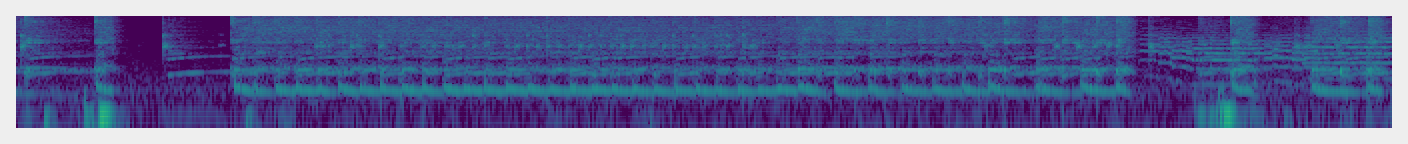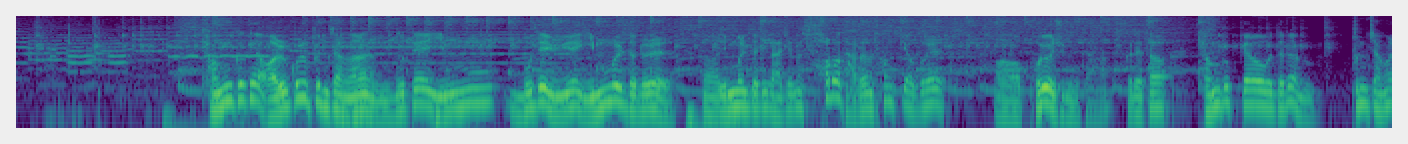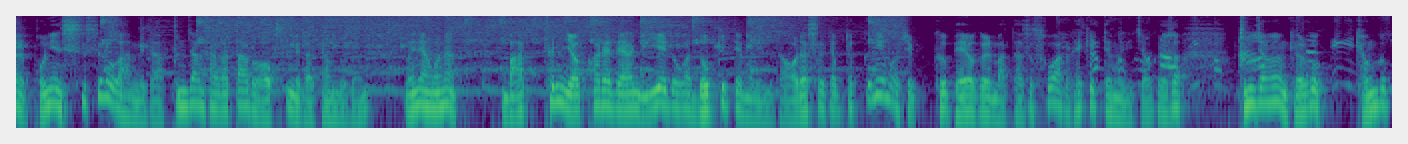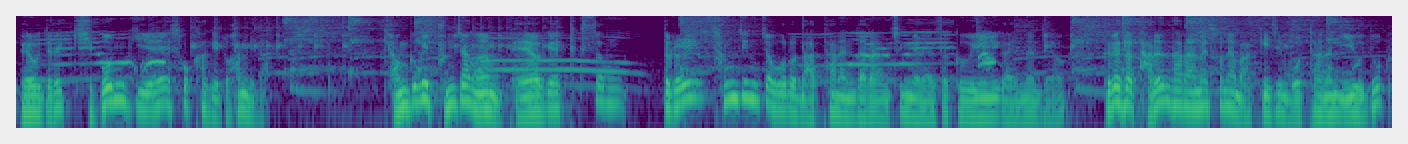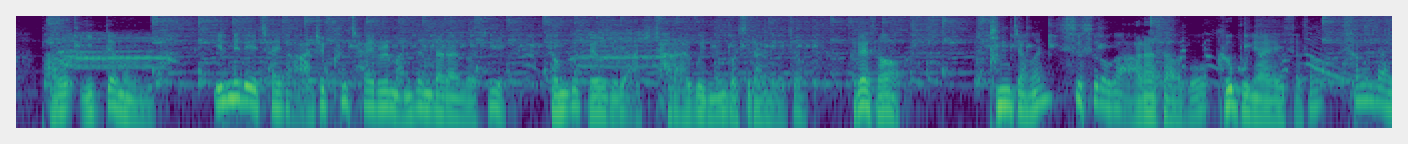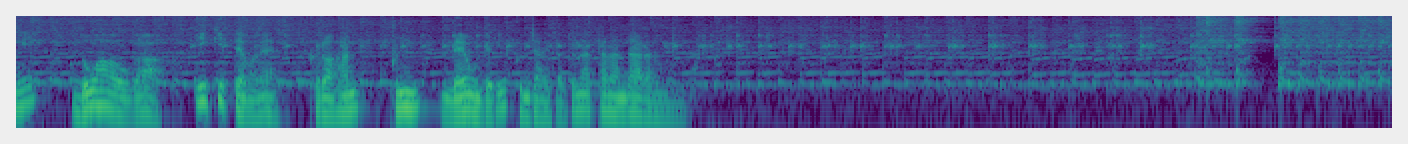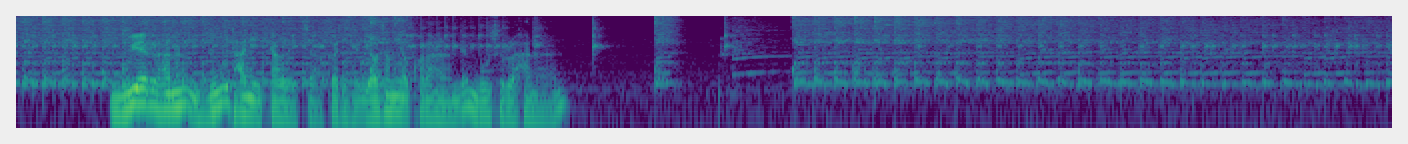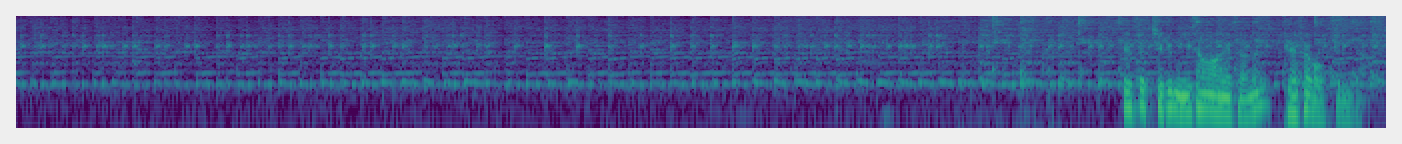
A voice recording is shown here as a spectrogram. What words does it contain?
경극의 얼굴 분장은 무대 임, 무대 위의 인물들을 어, 인물들이 가지는 서로 다른 성격을 어, 보여줍니다. 그래서 경극 배우들은 분장을 본인 스스로가 합니다. 분장사가 따로 없습니다. 경극은 왜냐하면은 맡은 역할에 대한 이해도가 높기 때문입니다. 어렸을 때부터 끊임없이 그 배역을 맡아서 소화를 했기 때문이죠. 그래서 분장은 결국 경극 배우들의 기본기에 속하기도 합니다. 경극의 분장은 배역의 특성들을 상징적으로 나타낸다라는 측면에서 그 의미가 있는데요. 그래서 다른 사람의 손에 맡기지 못하는 이유도 바로 이 때문입니다. 1mm의 차이가 아주 큰 차이를 만든다라는 것이 경극 배우들이 아주 잘 알고 있는 것이라는 거죠. 그래서 분장은 스스로가 알아서 하고 그 분야에 있어서 상당히 노하우가 있기 때문에 그러한 분, 내용들이 분장에서도 나타난다라는 겁니다. 무예를 하는 무단이 있다 그랬죠. 아까 전에 여성 역할을 하는데 무술을 하는 그래서 지금 이 상황에서는 대사가 없습니다.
